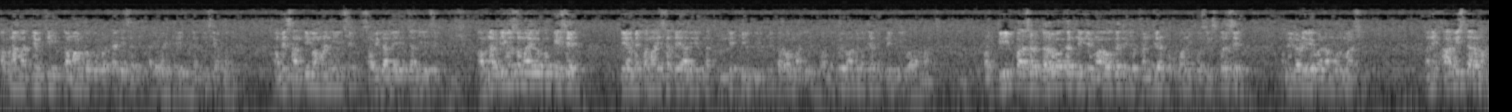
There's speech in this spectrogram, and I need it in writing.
આપણા માધ્યમથી તમામ લોકો પર કાયદેસરની કાર્યવાહી થઈ વિનંતી છે અમારી. અમે શાંતિમાં માનીએ છીએ, સંવિધાન લઈને ચાલીએ છીએ. આવનાર દિવસોમાં એ લોકો કહેશે કે અમે તમારી સાથે આવી રીતના ખુલ્લી ખીલથી કરવા માંગીએ છીએ. અમે કોઈ વાંધો નથી, અમે ફિલ્મ વાળા માણસ પણ પીઠ પાછળ દર વખતની જેમ આ વખતે જો ખંજર ભોગવાની કોશિશ કરશે અને લડી લેવાના મૂડમાં છે અને આ વિસ્તારમાં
